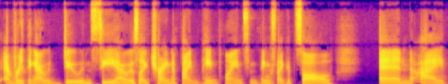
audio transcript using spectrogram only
everything I would do and see, I was like trying to find pain points and things I could solve. And I,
